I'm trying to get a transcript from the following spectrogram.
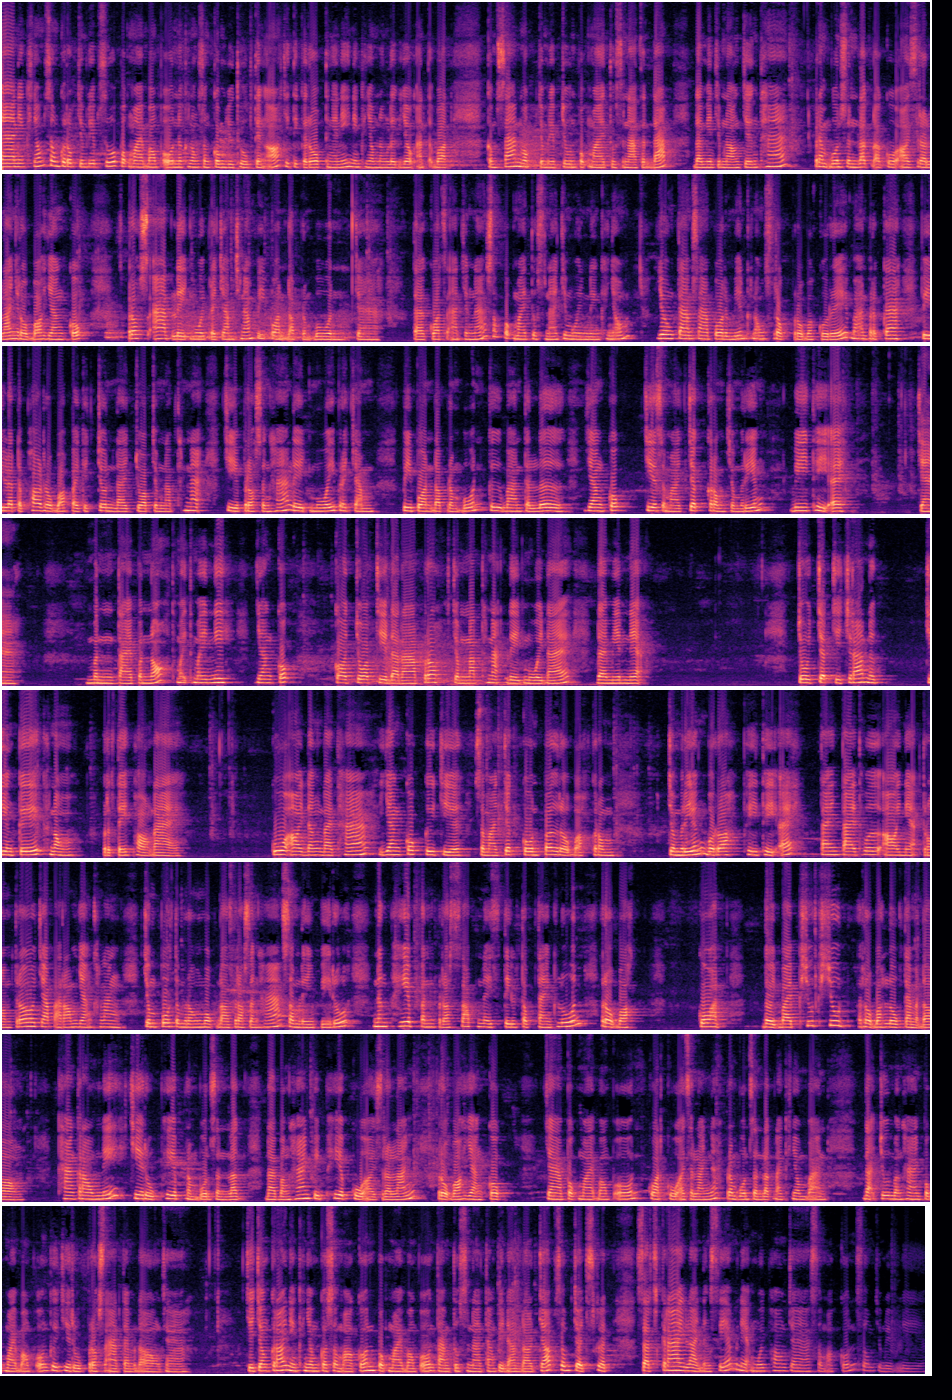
ចានាងខ្ញុំសូមគោរពជំរាបសួរពុកម៉ែបងប្អូននៅក្នុងសង្គម YouTube ទាំងអស់ជាទីគោរពថ្ងៃនេះនាងខ្ញុំនឹងលើកយកអត្ថបទកំសាន្តមកជម្រាបជូនពុកម៉ែទស្សនាសន្តាប់ដែលមានចំណងជើងថា9សន្លឹកដ៏គួរឲ្យស្រឡាញ់របស់យ៉ាងកុកប្រុសស្អាតលេខ1ប្រចាំឆ្នាំ2019ចាតើគាត់ស្អាតយ៉ាងណាសូមពុកម៉ែទស្សនាជាមួយនឹងនាងខ្ញុំ យោងតាមសារព័ត៌មានក្នុងស្រុករបស់កូរ៉េបានប្រកាសពីលទ្ធផលរបស់បេក្ខជនដែលជាប់ចំណាត់ថ្នាក់ជាប្រុសសង្ហាលេខ1ប្រចាំ2019គឺបានទៅលើយ៉ាងកុកជាសមាជិកក្រុមចម្រៀង BTS ចាមិនតែប៉ុណ្ណោះថ្មីថ្មីនេះយ៉ាងកុកក៏ជាប់ជាតារាប្រុសចំណាត់ថ្នាក់លេខ1ដែរដែលមានអ្នក ចូលចិត្តជាច្រើននៅជាងគេក្នុងប្រទេសផងដែរគួរឲ្យដឹងដែរថាយ៉ាងកុកគឺជាសមាជិកកូនពៅរបស់ក្រុមចម្រៀងបរោះ PTS តែងតែធ្វើឲ្យអ្នកទ្រាំទ្រចាប់អារម្មណ៍យ៉ាងខ្លាំងចំពោះទម្រង់មុខដ៏ស្រស់សង្ហាសំឡេងពីរោះនិងភាពប៉ិនប្រសប់នៃស្ទីលតុបតែងខ្លួនរបស់គាត់ ដោយបែបខ្ជូតខ្ជូតរបស់លោកតែម្ដង ខាងក្រោមនេះជារូបភាព9សន្លឹក ដែលបង្ហាញពីភាពគួរឲ្យស្រឡាញ់របស់យ៉ាងកុកចាពុកម៉ែបងប្អូនគាត់គួរឲ្យស្រឡាញ់ណា9សន្លឹកដែលខ្ញុំបាន ដាក់ជូនបង្ហាញពុកម៉ែបងប្អូនគឺជារូបប្រុសស្អាតតែម្ដងចា ជាចុងក្រោយនាងខ្ញុំក៏សូមអរគុណពុកម៉ែបងប្អូនតាមទស្សនាតាំងពីដើមដល់ចប់សូមចុច Subscribe Like និង Share ម្នាក់មួយផងចាសូមអរគុណសូមជម្រាបលា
